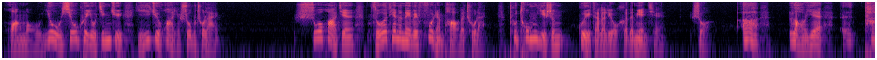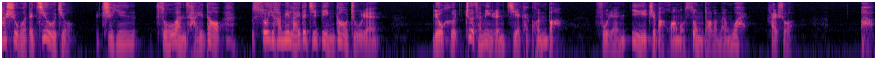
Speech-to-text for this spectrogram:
黄某又羞愧又惊惧，一句话也说不出来。说话间，昨天的那位妇人跑了出来，扑通一声跪在了柳河的面前，说：“啊，老爷，他是我的舅舅，只因昨晚才到。”所以还没来得及禀告主人，柳河这才命人解开捆绑。妇人一直把黄某送到了门外，还说：“啊，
